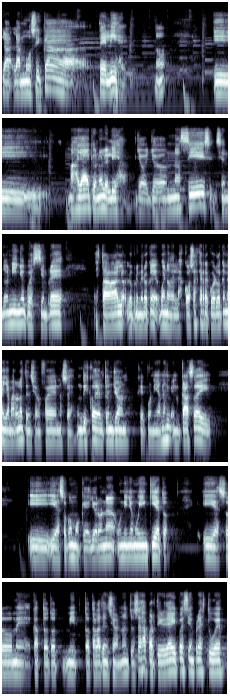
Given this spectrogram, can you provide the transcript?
la, música te elige, ¿no? Y más allá de que uno lo elija, yo, yo nací siendo niño, pues siempre estaba lo, primero que, bueno, de las cosas que recuerdo que me llamaron la atención fue, no sé, un disco de Elton John que ponían en, casa y, y, eso como que yo era un niño muy inquieto y eso me captó mi total atención, ¿no? Entonces a partir de ahí pues siempre estuve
